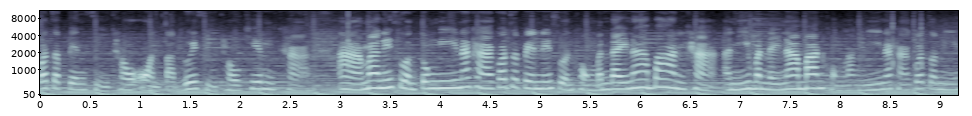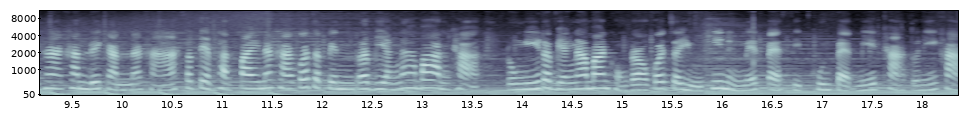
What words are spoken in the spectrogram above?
ก็จะเป็นสีเทาอ่อนตัดด้วยสีเทาเข้มค่ะามาในส่วนตรงนี้นะคะก็จะเป็นในส่วนของบันไดหน้าบ้านค่ะ อันนี้บันไดหน้าบ้านของหลังนี้นะคะ ก็จะมี 5 ขั้นด้วยกันนะคะ สเต็ปถัดไปนะคะ ก็จะเป็นระเบียงหน้าบ้านค่ะตรงนี้ระเบียงหน้าบ้านของเราก็จะอยู่ที่1เมตร80คูณ8เมตรค่ะ ตัวนี้ค่ะ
